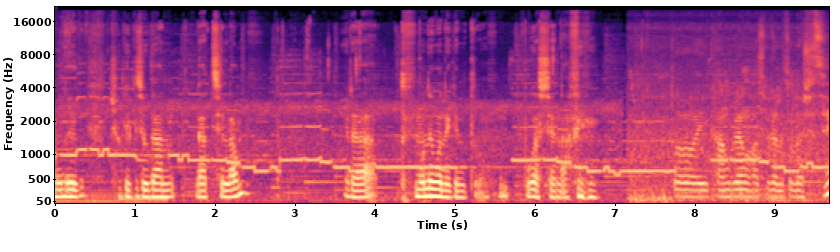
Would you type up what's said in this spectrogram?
মনের সুখে কিছু গান গাচ্ছিলাম। এটা মনে মনে কিন্তু প্রকাশ্যে না। তো এই খানগ্রাম হসপিটালে চলে এসেছি।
